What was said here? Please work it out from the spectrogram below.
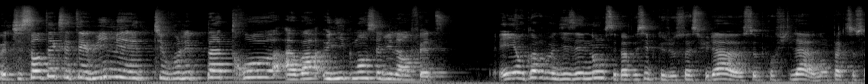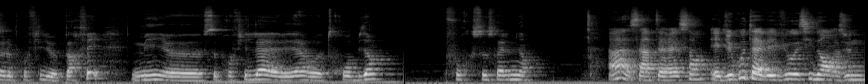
Tu sentais que c'était lui mais tu voulais pas trop avoir uniquement celui-là en fait. Et encore me disais non c'est pas possible que je sois celui-là ce profil là non pas que ce soit le profil parfait mais ce profil là avait l'air trop bien pour que ce soit le mien. Ah, c'est intéressant. Et du coup, tu avais vu aussi dans une,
